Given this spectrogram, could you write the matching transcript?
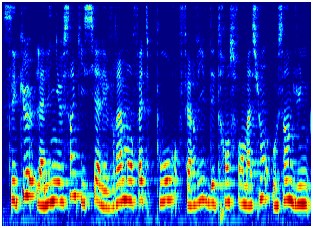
c'est que la ligne 5 ici, elle est vraiment faite pour faire vivre des transformations au sein d'une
